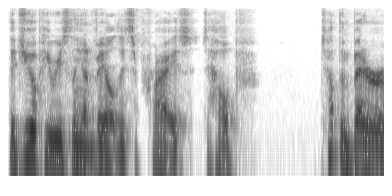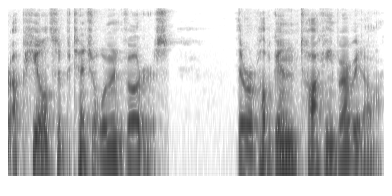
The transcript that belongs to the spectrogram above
the GOP recently unveiled a surprise to help to help them better appeal to potential women voters. The Republican talking Barbie doll.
